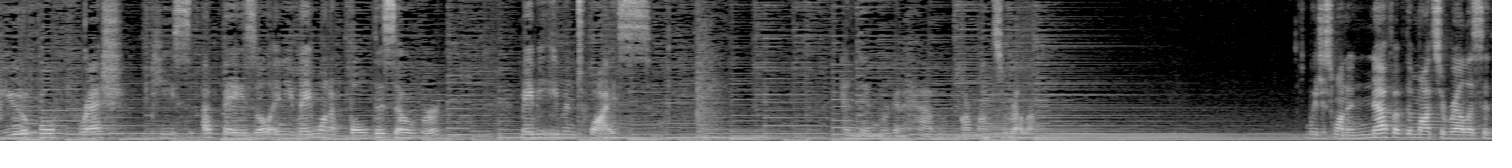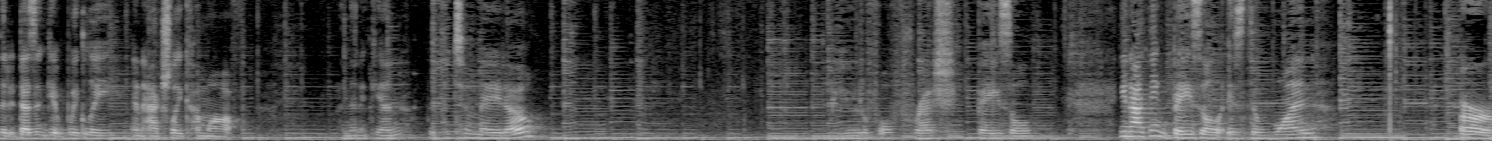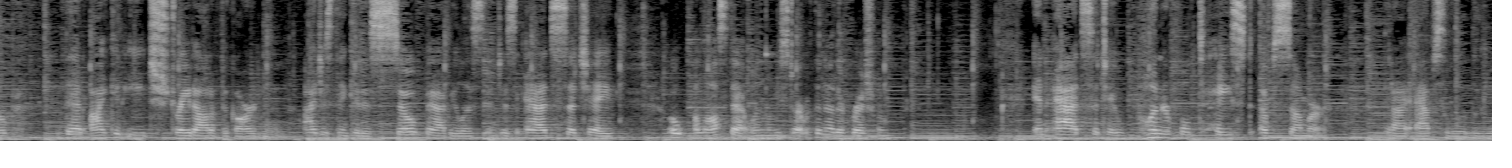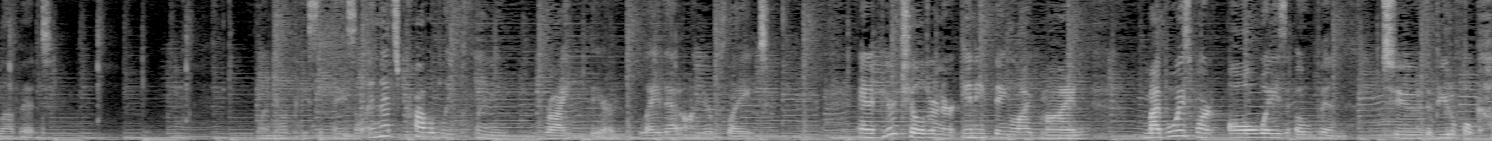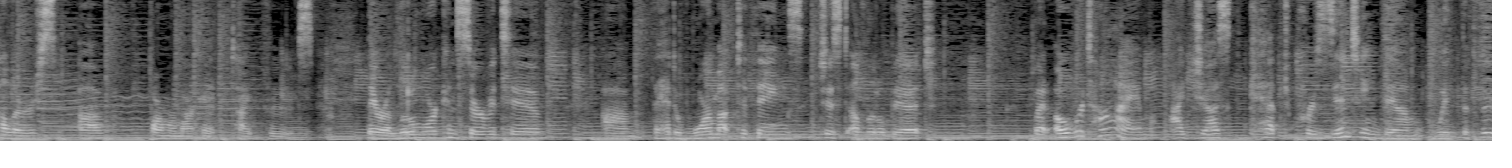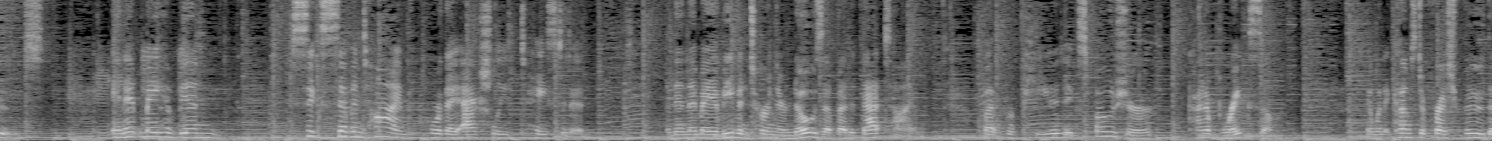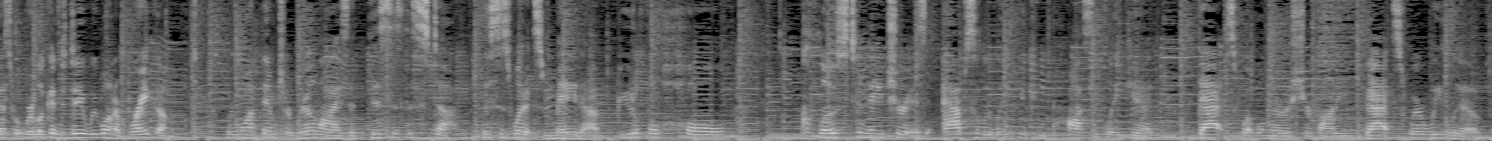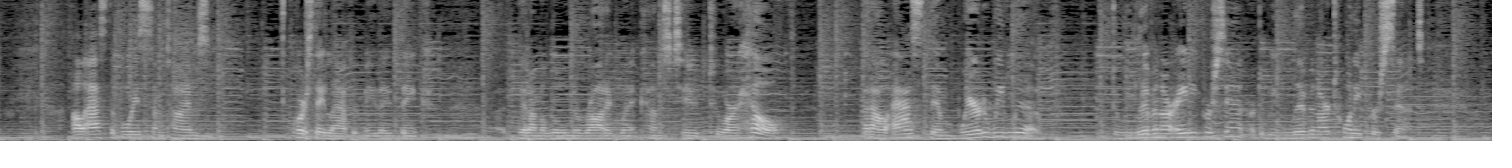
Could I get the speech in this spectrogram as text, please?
beautiful fresh piece of basil, and you may wanna fold this over, maybe even twice. And then we're gonna have our mozzarella. We just want enough of the mozzarella so that it doesn't get wiggly and actually come off. And then again with the tomato. Beautiful fresh basil. You know, I think basil is the one herb that I could eat straight out of the garden. I just think it is so fabulous and just adds such a, oh, I lost that one. Let me start with another fresh one and add such a wonderful taste of summer that I absolutely love it. One more piece of basil, and that's probably plenty right there. Lay that on your plate. And if your children are anything like mine, my boys weren't always open to the beautiful colors of farmer market type foods. They were a little more conservative. Um, they had to warm up to things just a little bit. But over time, I just kept presenting them with the foods. And it may have been six, seven times before they actually tasted it. And then they may have even turned their nose up at it that time. But repeated exposure kind of breaks them. And when it comes to fresh food, that's what we're looking to do. We want to break them. We want them to realize that this is the stuff, this is what it's made of. Beautiful, whole, close to nature as absolutely you can possibly get. That's what will nourish your body. That's where we live. I'll ask the boys sometimes, course, they laugh at me. They think uh, that I'm a little neurotic when it comes to, to our health. But I'll ask them, where do we live? Do we live in our 80% or do we live in our 20%?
